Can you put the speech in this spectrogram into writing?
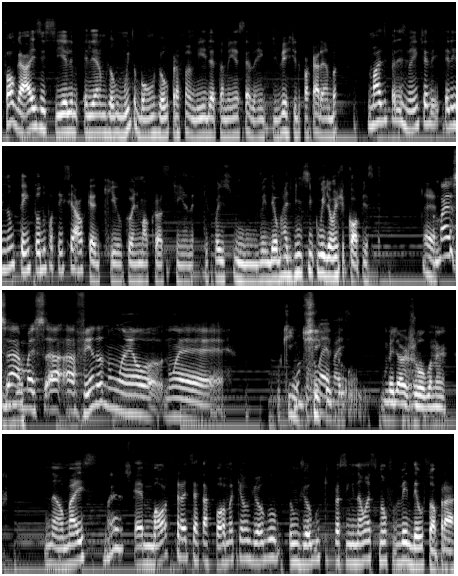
Fall Guys em si, ele, ele era um jogo muito bom, um jogo pra família, também excelente, divertido pra caramba. Mas infelizmente ele, ele não tem todo o potencial que, que, o, que o Animal Cross tinha, né? Que foi vendeu mais de 25 milhões de cópias. É, mas, ah, mas a, a, venda não é o, não é o que indica é, mas... o, o melhor jogo, né? Não, mas, mas, É, mostra de certa forma que é um jogo, um jogo que tipo assim não é, não vendeu só para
